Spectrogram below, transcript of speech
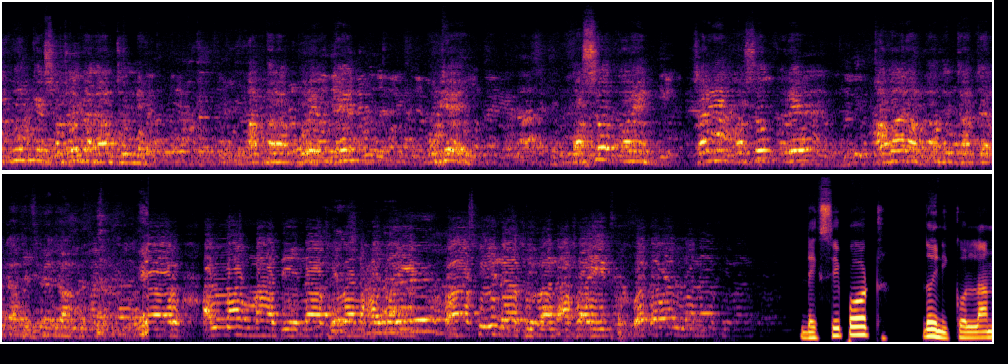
জীবনকে সচল রাখার জন্য আপনারা ভোরে ওঠেন উঠে কসরত করেন শারীরিক কসরত করে আবার আপনাদের যার যার কাজে ফিরে যান اللهم اهدنا فيمن هديت وعافنا فيمن عافيت وتولنا فيمن ডেস্ক রিপোর্ট দৈনিক কল্যাণ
